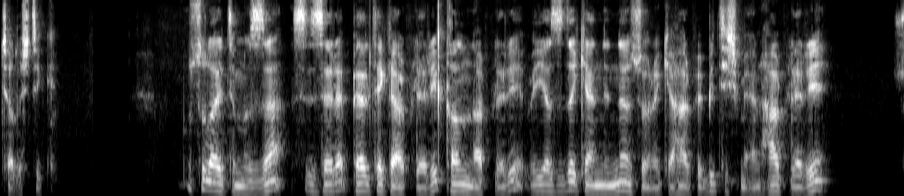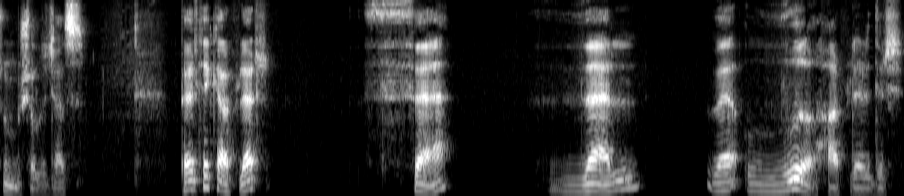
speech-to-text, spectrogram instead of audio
çalıştık. Bu slaytımızda sizlere peltek harfleri, kalın harfleri ve yazıda kendinden sonraki harfe bitişmeyen harfleri sunmuş olacağız. Peltek harfler F, zel ve z harfleridir.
